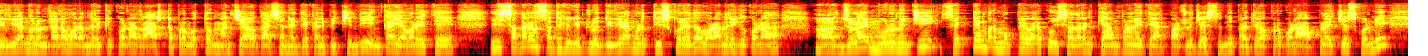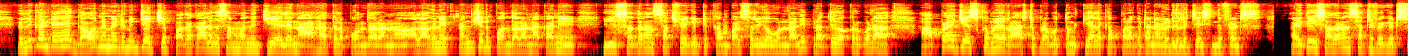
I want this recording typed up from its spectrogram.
దివ్యాంగులు ఉంటారో వారందరికీ కూడా రాష్ట్ర ప్రభుత్వం మంచి అవకాశాన్ని అయితే కల్పించింది. ఇంకా ఎవరైతే ఈ సదరన్ సర్టిఫికెట్లు దివ్యాంగులు తీసుకోలేదో వారందరికీ కూడా జూలై మూడు నుంచి సెప్టెంబర్ ముప్పై వరకు ఈ సదరన్ క్యాంపులను అయితే ఏర్పాట్లు చేస్తుంది. ప్రతి ఒక్కరు కూడా అప్లై చేసుకోండి. ఎందుకంటే గవర్నమెంట్ నుంచి వచ్చే పథకాలకు సంబంధించి ఏదైనా అర్హతలు పొందాలన్నా అలాగనే పెన్షన్ పొందాలన్నా కానీ ఈ సదరన్ సర్టిఫికెట్ కంపల్సరీగా ఉండాలి. ప్రతి ఒక్కరు కూడా అప్లై చేసుకోమని రాష్ట్ర ప్రభుత్వం కీలక ప్రకటన విడుదల చేసింది ఫ్రెండ్స్. అయితే ఈ సాధారణ సర్టిఫికెట్స్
